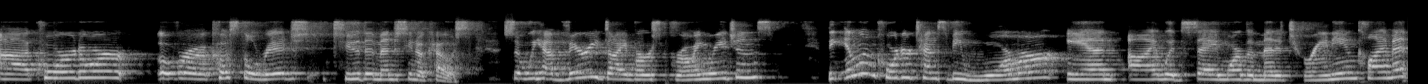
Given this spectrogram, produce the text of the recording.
uh, corridor over a coastal ridge to the Mendocino coast. So we have very diverse growing regions. The inland quarter tends to be warmer and I would say more of a Mediterranean climate.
